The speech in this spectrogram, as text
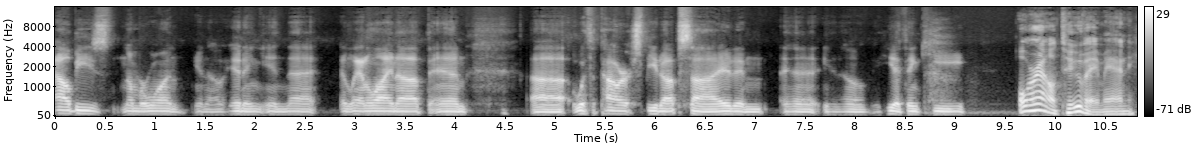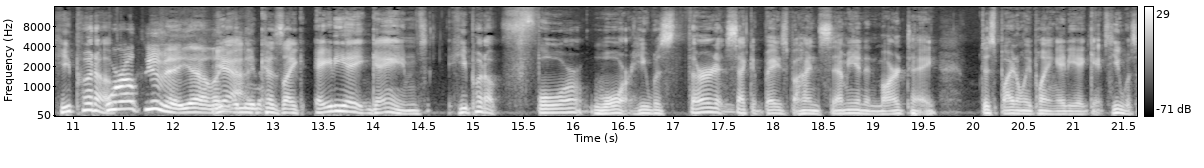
Albie's number one, you know, hitting in that Atlanta lineup and uh, with the power speed upside. And, uh, you know, he, I think he, or Altuve, man. He put up or Altuve, yeah. Like, yeah, I mean, because like 88 games, he put up four WAR. He was third at second base behind Semien and Marte, despite only playing 88 games. He was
